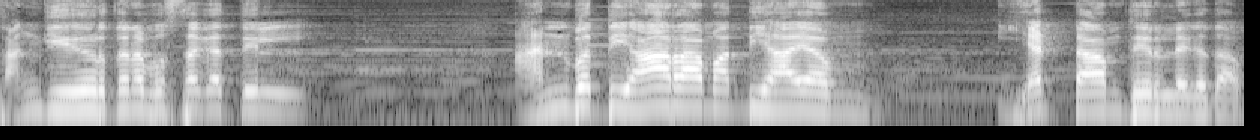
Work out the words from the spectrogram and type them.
സങ്കീർത്തന പുസ്തകത്തിൽ അൻപത്തിയാറാം അധ്യായം എട്ടാം തിരുലിഖിതം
